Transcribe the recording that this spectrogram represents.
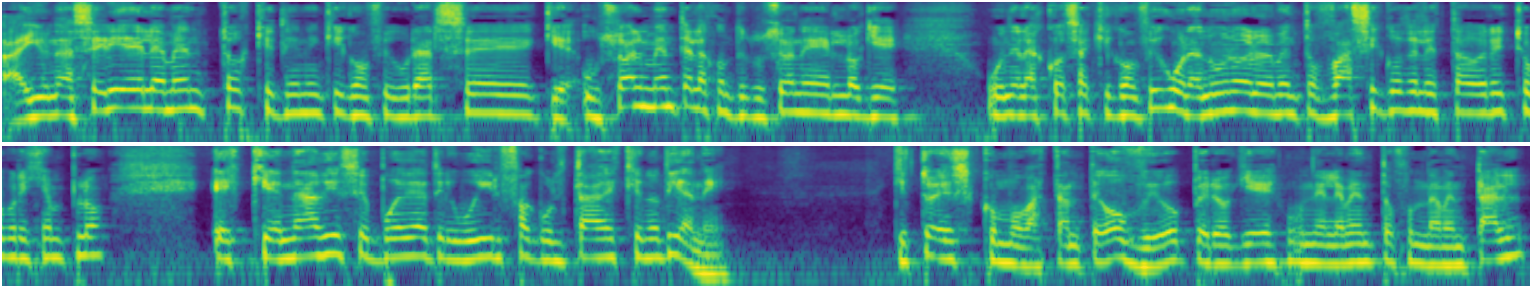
hay una serie de elementos que tienen que configurarse, que usualmente las constituciones es lo que, una de las cosas que configuran. Uno de los elementos básicos del Estado de Derecho, por ejemplo, es que nadie se puede atribuir facultades que no tiene que esto es como bastante obvio, pero que es un elemento fundamental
